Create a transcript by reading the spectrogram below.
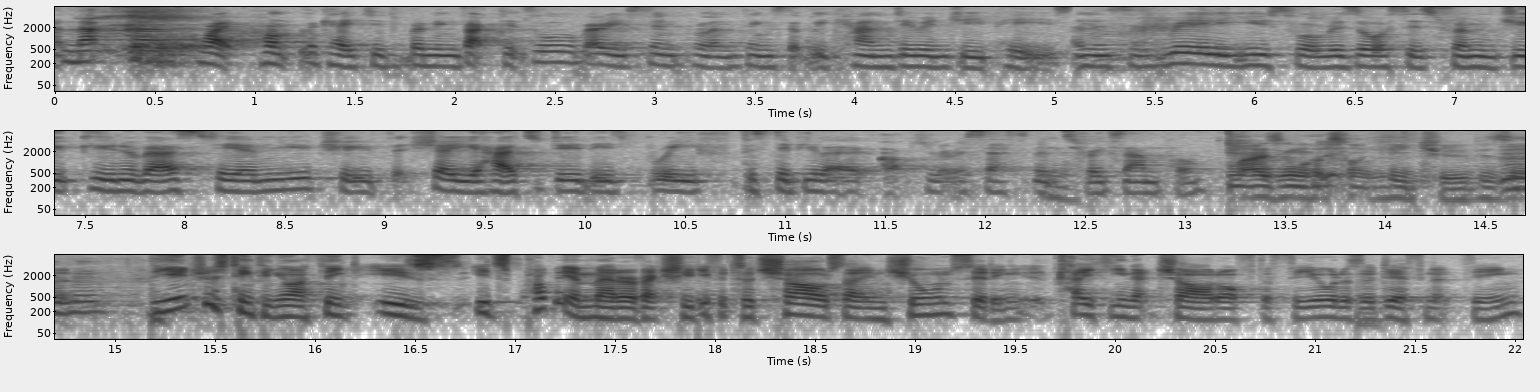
And that sounds quite complicated, but in fact, it's all very simple and things that we can do in GPs. And this is really useful resources from Duke University and YouTube that show you how to do these brief vestibular ocular assessments, for example. Amazing what's on YouTube, isn't mm-hmm. it? The interesting thing, I think, is it's probably a matter of actually, if it's a child, say, in Sean's setting, taking that child off the field is a definite thing.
